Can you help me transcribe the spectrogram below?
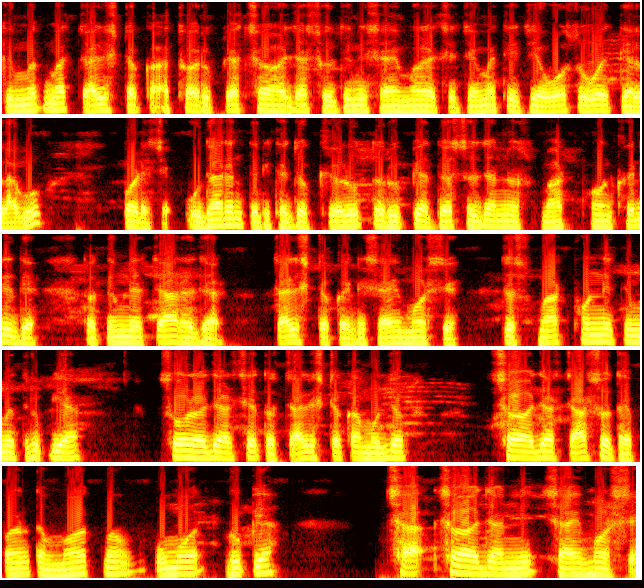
કિંમતમાં ચાલીસ ટકા અથવા રૂપિયા છ હજાર સુધીની સહાય મળે છે, જેમાંથી જે ઓછું હોય તે લાગુ પડે છે. ઉદાહરણ તરીકે, જો ખેડૂત રૂપિયા દસ હજારનો સ્માર્ટફોન ખરીદે, તો તેમને ચાર હજાર ચાલીસ ટકાની સહાય મળશે. જો સ્માર્ટફોનની કિંમત રૂપિયા સોળ હજાર છે, તો ચાલીસ ટકા મુજબ છ હજાર ચારસો થાય, પરંતુ મહત્તમ ઉંમર રૂપિયા છ હજારની સહાય મળશે.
